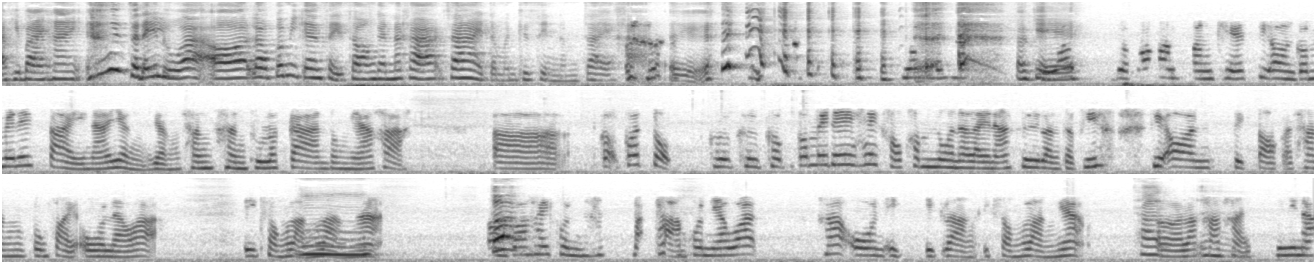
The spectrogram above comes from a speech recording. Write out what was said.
อธิบายให้ จะได้รู้ว่า อ๋อ เราก็มีการใส่ซองกันนะคะ ใช่ แต่มันคือสินน้ำใจค่ะ เออ โอเคเดี๋ยวก็บางบางเคสพี่ออนก็ไม่ได้ใส่นะ อย่างอย่างทางทางธุรการตรงเนี้ยค่ะอ่าก็ก็จบคือคือเขาก็ไม่ได้ให้เขาคำนวณอะไรนะ คือหลังจากพี่พี่ออนติดต่อกับทางตรงฝ่ายโอนแล้วอะอีกสองหลังหลังอะอก็อนก็ให้คนถามคนเนี้ยว่าถ้าโอนอีกอีกหลังอีกสองหลังเนี้ยถ้าเออ ราคาขายนี่นะ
